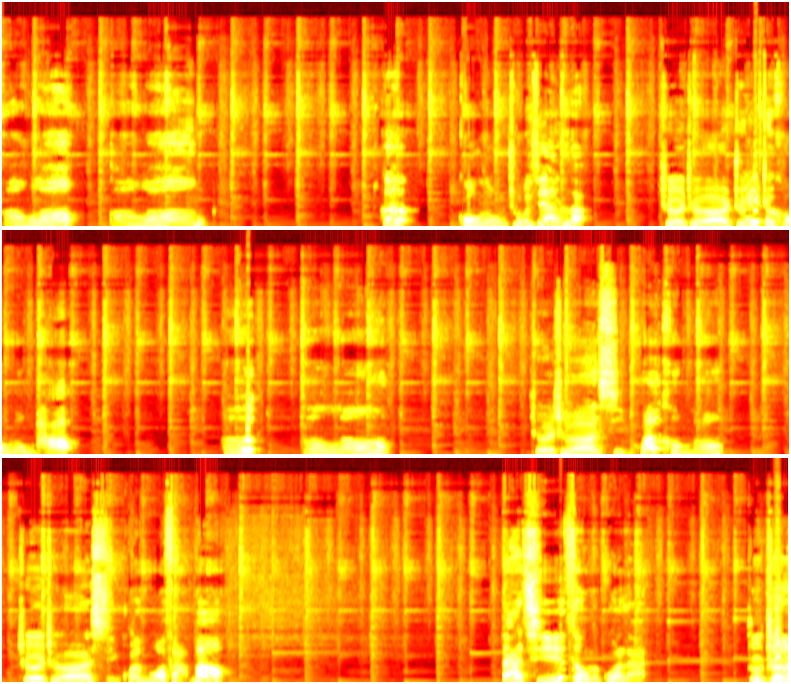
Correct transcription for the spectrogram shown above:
恐龙，恐龙，呵呵，恐龙出现了。车车追着恐龙跑。呵，恐龙，车车喜欢恐龙。车车喜欢魔法帽。大奇走了过来，这真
